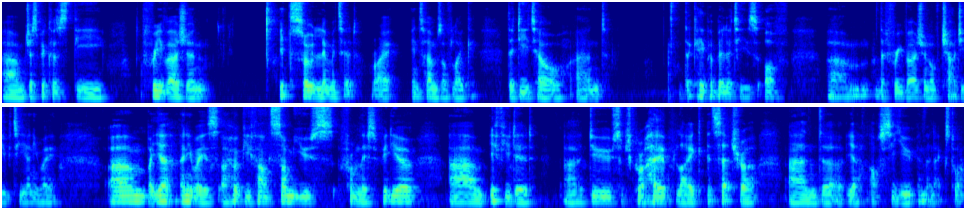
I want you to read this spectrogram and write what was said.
um, just because the free version it's so limited, right? In terms of like the detail and the capabilities of um, the free version of ChatGPT anyway. Um, but yeah, anyways, I hope you found some use from this video. Um, if you did, uh, do subscribe, like, etc. And uh, yeah, I'll see you in the next one.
